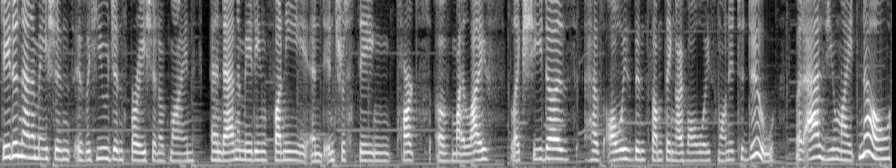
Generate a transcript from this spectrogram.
Jaden Animations is a huge inspiration of mine, and animating funny and interesting parts of my life like she does has always been something I've always wanted to do. But as you might know,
